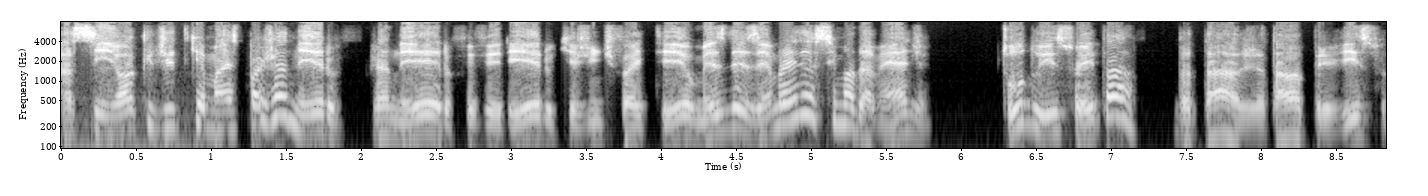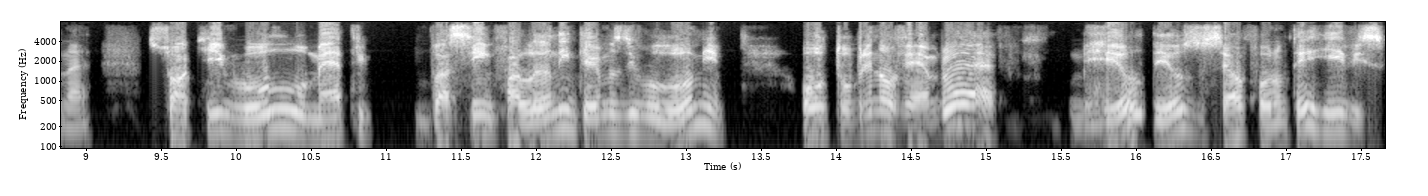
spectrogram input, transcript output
Assim, eu acredito que é mais para janeiro. Janeiro, fevereiro, que a gente vai ter. O mês de dezembro ainda é acima da média. Tudo isso aí tá, tá já estava previsto, né? Só que volumétrico, assim, falando em termos de volume, outubro e novembro é. Meu Deus do céu, foram terríveis.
